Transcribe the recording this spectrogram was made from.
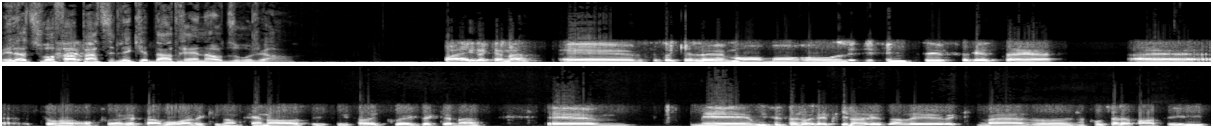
Mais là, tu vas faire partie de l'équipe d'entraîneur du rougeur. Oui, exactement. Euh, c'est sûr que là, mon, mon rôle définitif reste à, si on, on reste à voir avec les entraîneurs, c'est, ça va être quoi exactement. Euh, mais oui, c'est ça, je vais être impliqué dans le, dans le recrutement, je, je coacher à l'offensive,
